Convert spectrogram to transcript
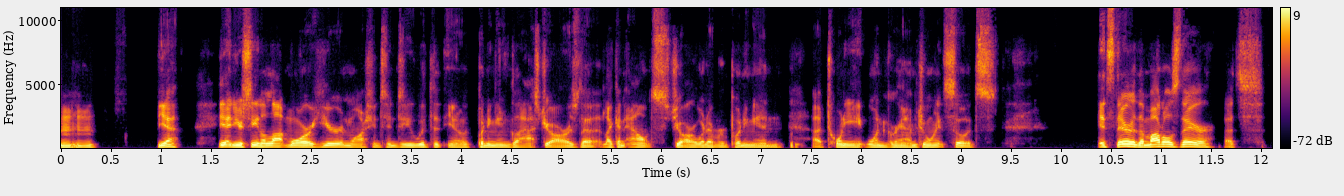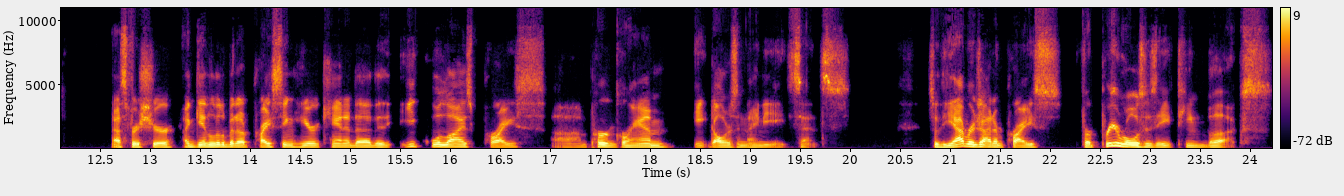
Mm-hmm. Yeah, yeah, and you're seeing a lot more here in Washington too, with the you know putting in glass jars, the like an ounce jar, whatever, putting in uh, 28 one gram joints. So it's it's there. The model's there. That's that's for sure. Again, a little bit of pricing here, Canada. The equalized price um, per gram eight dollars and ninety eight cents. So the average item price for pre rolls is 18 bucks.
